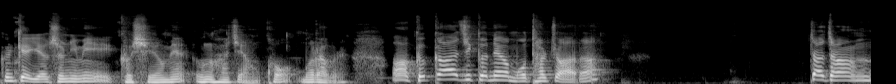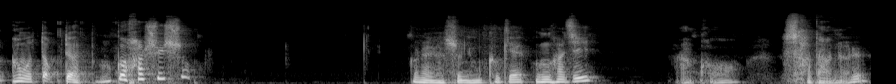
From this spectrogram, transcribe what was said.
그러니까 예수님이 그 시험에 응하지 않고 뭐라 그래? 아, 그까지 거 내가 못할 줄 알아? 짜잔 하면 떡 대. 그거 할 수 있어. 그러나 예수님은 그게 응하지 않고 사단을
